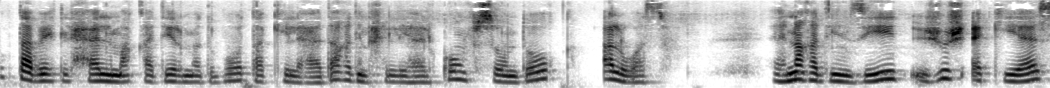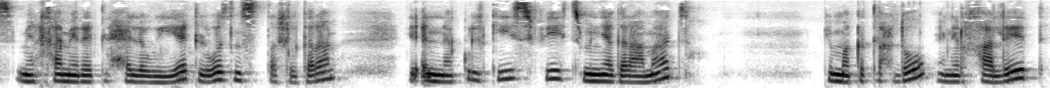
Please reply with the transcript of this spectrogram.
وبطبيعة الحال المقادير مضبوطة كالعادة غادي نخليها لكم في صندوق الوصف. هنا غادي نزيد جوج أكياس من خميرة الحلويات الوزن 16 غرام لأن كل كيس فيه 8 غرامات. كما كتلاحظوا يعني الخليط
